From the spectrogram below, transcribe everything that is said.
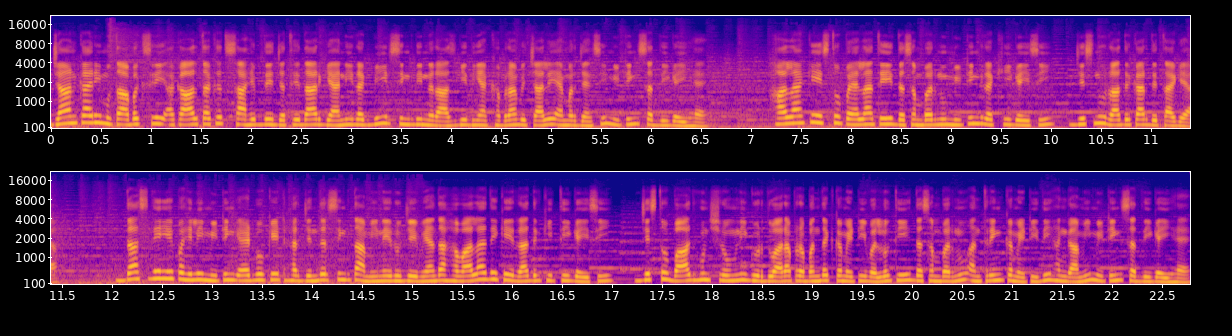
ਜਾਣਕਾਰੀ ਮੁਤਾਬਕ ਸ੍ਰੀ ਅਕਾਲ ਤਖਤ ਸਾਹਿਬ ਦੇ ਜਥੇਦਾਰ ਗਿਆਨੀ ਰਗਬੀਰ ਸਿੰਘ ਦੀ ਨਾਰਾਜ਼ਗੀ ਦੀਆਂ ਖਬਰਾਂ ਵਿਚਾਲੇ ਐਮਰਜੈਂਸੀ ਮੀਟਿੰਗ ਸੱਦੀ ਗਈ ਹੈ। ਹਾਲਾਂਕਿ ਇਸ ਤੋਂ ਪਹਿਲਾਂ 23 ਦਸੰਬਰ ਨੂੰ ਮੀਟਿੰਗ ਰੱਖੀ ਗਈ ਸੀ, ਜਿਸ ਨੂੰ ਰੱਦ ਕਰ ਦਿੱਤਾ ਗਿਆ। ਦੱਸਦੇ ਇਹ ਪਹਿਲੀ ਮੀਟਿੰਗ ਐਡਵੋਕੇਟ ਹਰਜਿੰਦਰ ਸਿੰਘ ਧਾਮੀ ਨੇ ਰੁਝੇਵਿਆਂ ਦਾ ਹਵਾਲਾ ਦੇ ਕੇ ਰੱਦ ਕੀਤੀ ਗਈ ਸੀ, ਜਿਸ ਤੋਂ ਬਾਅਦ ਹੁਣ ਸ਼੍ਰੋਮਣੀ ਗੁਰਦੁਆਰਾ ਪ੍ਰਬੰਧਕ ਕਮੇਟੀ ਵੱਲੋਂ 30 ਦਸੰਬਰ ਨੂੰ ਅੰਤਰਿੰਗ ਕਮੇਟੀ ਦੀ ਹੰਗਾਮੀ ਮੀਟਿੰਗ ਸੱਦੀ ਗਈ ਹੈ।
